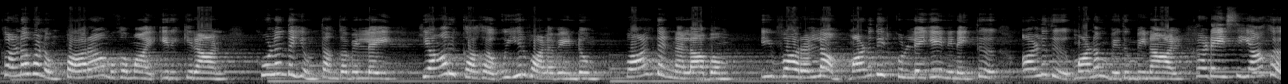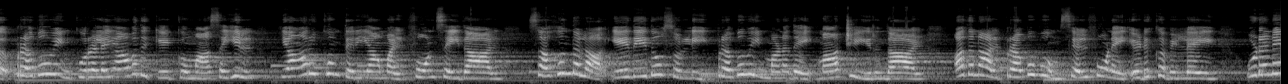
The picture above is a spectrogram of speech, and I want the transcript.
கணவனும் பாராமுகமாய் இருக்கிறான். குழந்தையும் தங்கவில்லை. யாருக்காக உயிர் வாழ வேண்டும்? வாழ்ந்தென்ன லாபம். இவ்வாறெல்லாம் மனதிற்குள்ளேயே நினைத்து அழுது மனம் வெதும்பினாள். கடைசியாக பிரபுவின் குரலையாவது கேட்கும் ஆசையில் யாருக்கும் தெரியாமல் ஃபோன் செய்தாள். சகுந்தலா ஏதேதோ சொல்லி பிரபுவின் மனதை மாற்றி இருந்தாள். அதனால் பிரபுவும் செல்போனை எடுக்கவில்லை. உடனே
